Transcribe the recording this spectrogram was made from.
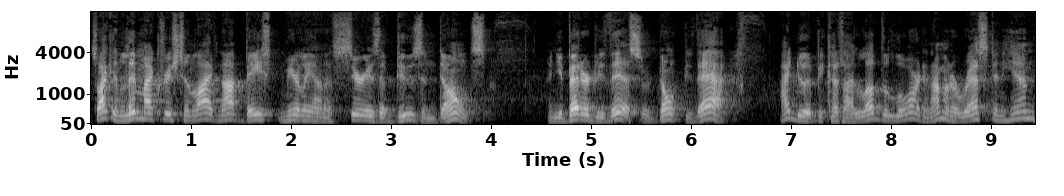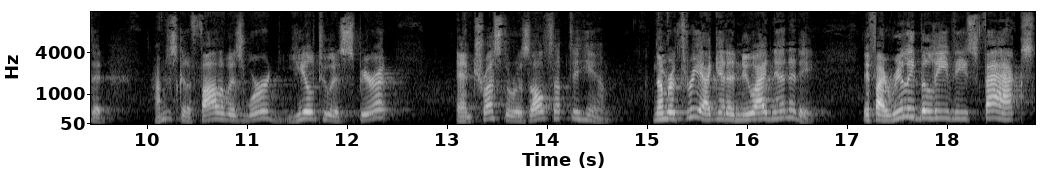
So I can live my Christian life not based merely on a series of do's and don'ts and you better do this or don't do that. I do it because I love the Lord and I'm going to rest in Him that I'm just going to follow His word, yield to His Spirit, and trust the results up to Him. Number three, I get a new identity. If I really believe these facts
